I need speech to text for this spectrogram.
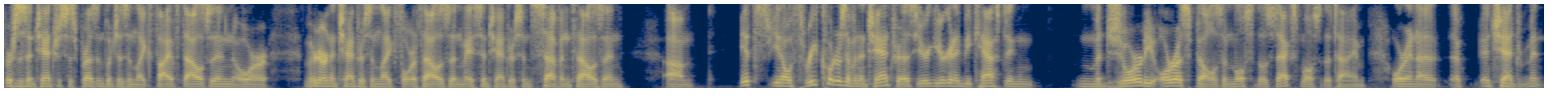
versus Enchantress's Presence, which is in like 5,000, or Verduran Enchantress in like 4,000, Mesa Enchantress in 7,000. Um, it's, you know, three quarters of an Enchantress. You're, you're going to be casting majority aura spells in most of those decks most of the time, or in a, a enchantment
